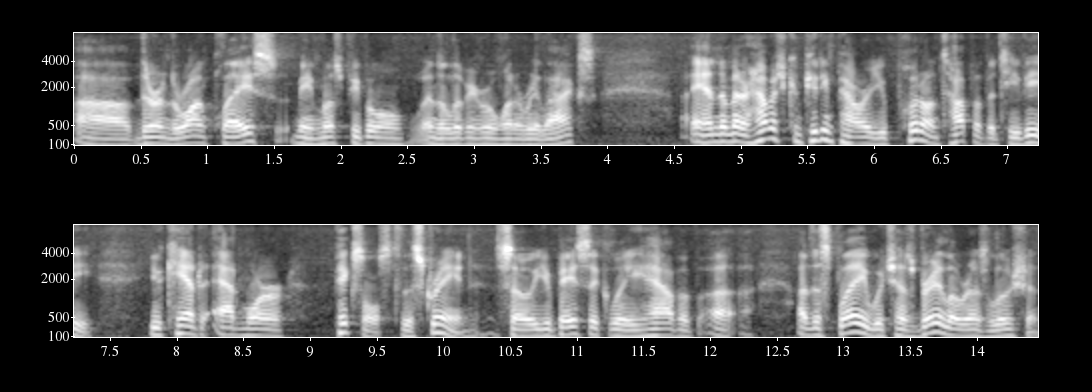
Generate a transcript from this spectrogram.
Uh, they're in the wrong place. I mean, most people in the living room want to relax. And no matter how much computing power you put on top of a TV, you can't add more pixels to the screen. So you basically have a, a, a display which has very low resolution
